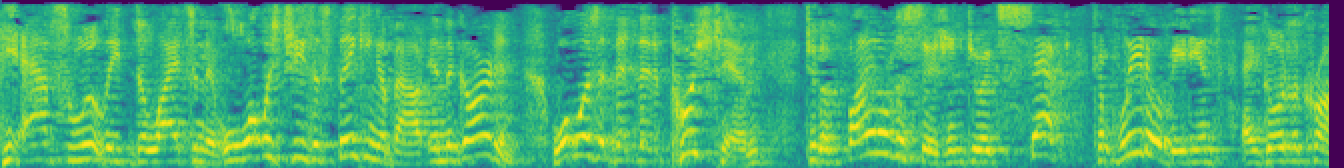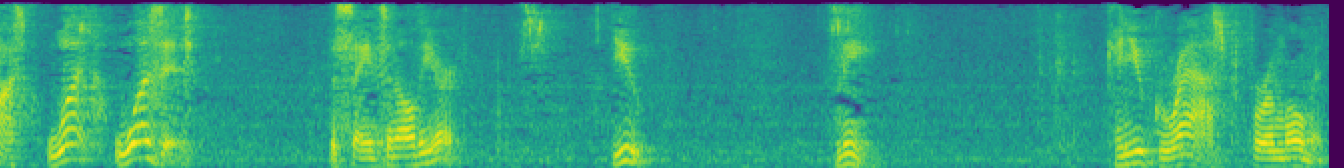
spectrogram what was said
He absolutely delights in them. What was Jesus thinking about in the garden? What was it that, that pushed him to the final decision to accept complete obedience and go to the cross? What was it? The saints in all the earth. You. Me. Can you grasp for a moment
